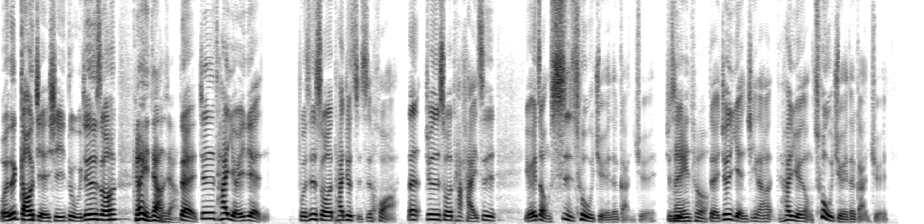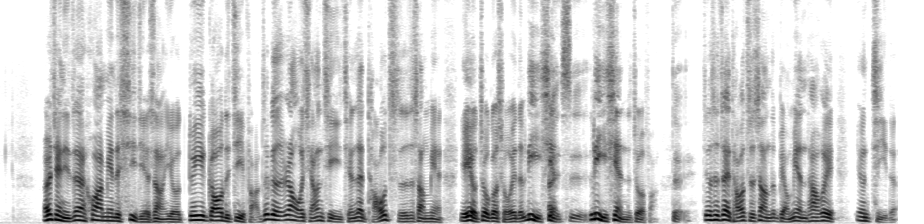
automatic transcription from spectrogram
我是高解析度，就是说 可以这样讲，对，就是它有一点。不是说它就只是画，但就是说它还是有一种视触觉的感觉，就是没错，对，就是眼睛，然后它有一种触觉的感觉。而且你在画面的细节上有堆高的技法，这个让我想起以前在陶瓷上面也有做过所谓的立线，是立线的做法。对，就是在陶瓷上的表面，它会用挤的，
